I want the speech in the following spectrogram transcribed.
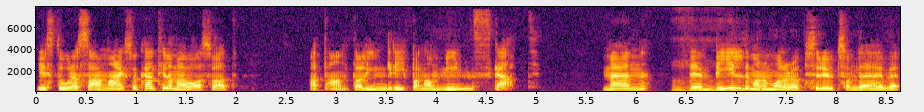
i stora sammanhang så kan det till och med vara så att, att antal ingripanden har minskat. Men Mm. Den bild man målar upp ser ut som det är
